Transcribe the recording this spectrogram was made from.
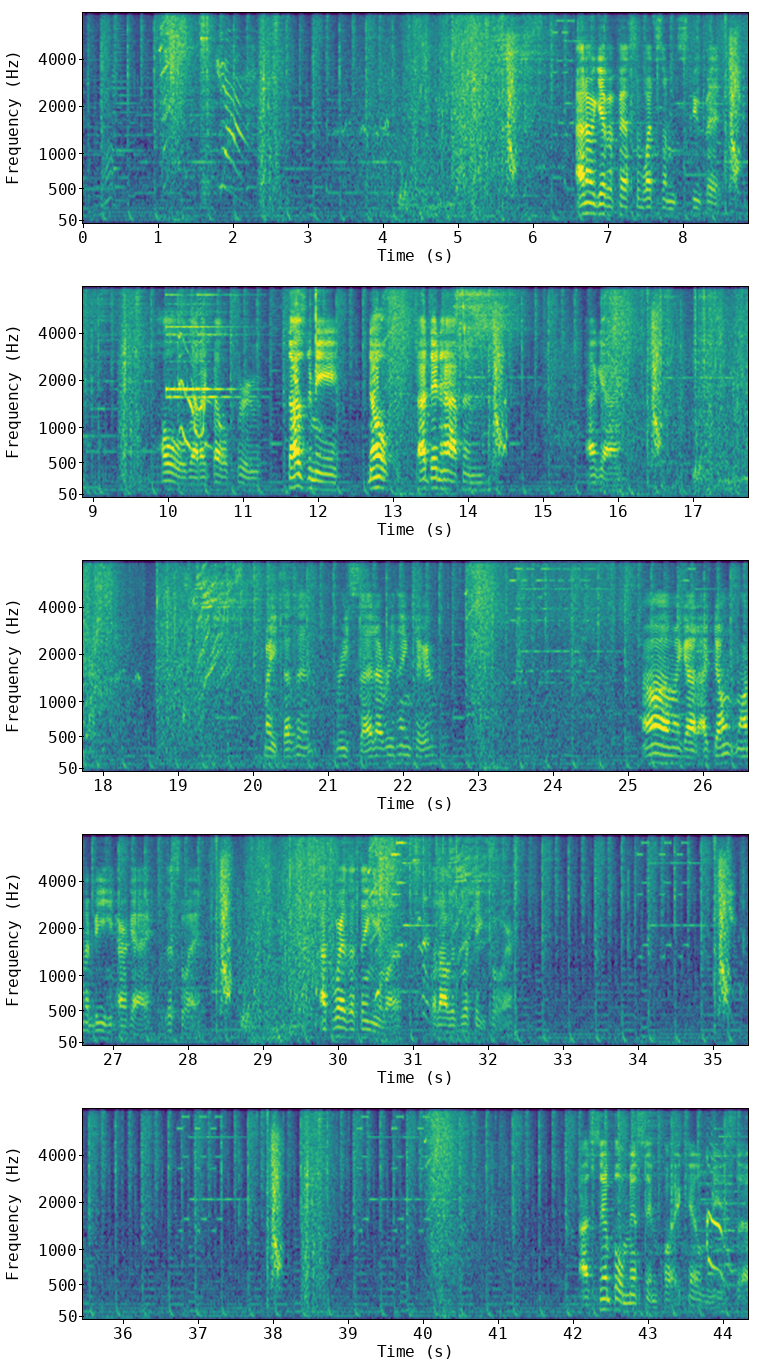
I don't give a piss what some stupid hole that I fell through does to me. No, that didn't happen. Okay. Wait, does it reset everything too? Oh my god, I don't want to be here. Okay, this way. That's where the thingy was that I was looking for. A simple misinput killed me, so...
